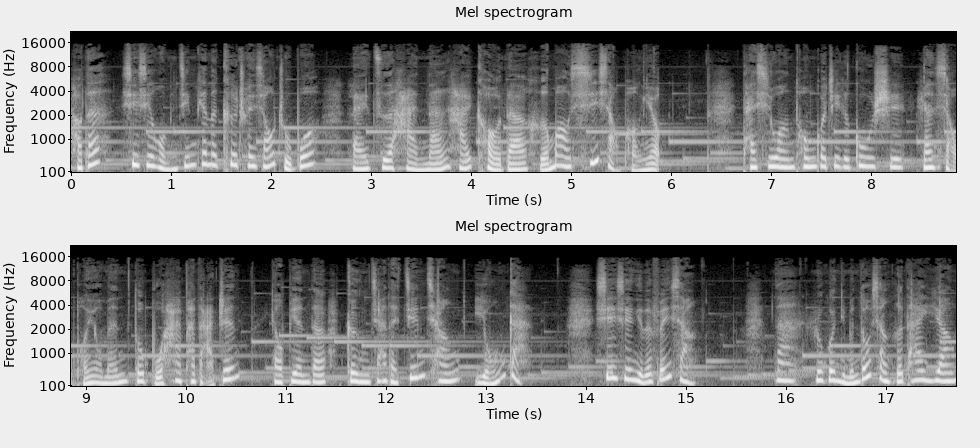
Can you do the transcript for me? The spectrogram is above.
好的，谢谢我们今天的客串小主播，来自海南海口的何茂熙小朋友。他希望通过这个故事，让小朋友们都不害怕打针，要变得更加的坚强勇敢。谢谢你的分享。那如果你们都想和他一样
